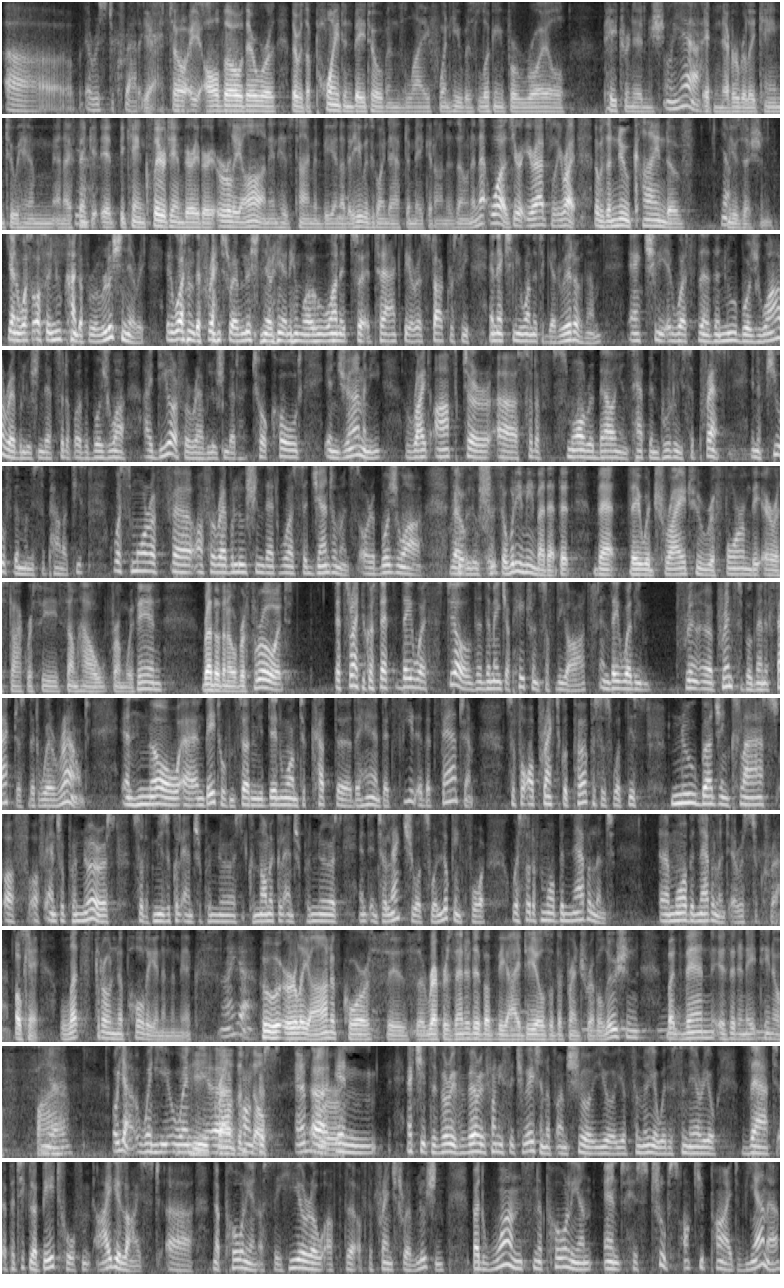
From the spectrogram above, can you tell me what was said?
uh, aristocratic. Yeah. So although there were there was a point in Beethoven's life when he was looking for royal patronage. Oh, yeah. It never really came to him, and I think yeah. it, it, became clear to him very, very early on in his time in Vienna that he was going to have to make it on his own. And that was, you're, you're absolutely right. There was a new kind of yeah. musician. Yeah, and it was also a new kind of revolutionary. It wasn't the French revolutionary anymore who wanted to attack the aristocracy and actually wanted to get rid of them actually it was the, the new bourgeois revolution, that sort of, or the bourgeois idea of a revolution that took hold in Germany right after uh, sort of small rebellions had been brutally suppressed in a few of the municipalities, was more of, uh, of a revolution that was a gentleman's or a bourgeois revolution. So, so what do you mean by that? That, that they would try to reform the aristocracy somehow from within rather than overthrow it? That's right, because that, they were still the, the major patrons of the arts, and they were the uh, principal benefactors that were around. And no, uh, and Beethoven certainly didn't want to cut the, the hand that, feed, uh, that fed him. So, for all practical purposes, what this new budging class of, of entrepreneurs, sort of musical entrepreneurs, economical entrepreneurs, and intellectuals were looking for were sort of more benevolent, uh, more benevolent aristocrats. Okay, let's throw Napoleon in the mix. Ah, yeah. Who early on, of course, is a representative of the ideals of the French Revolution, but then is it in 1805? Yeah. Oh yeah, when he when he, he uh, crowns himself uh, emperor. in actually it's a very very funny situation. I'm sure you're, you're familiar with the scenario that a particular Beethoven idealized uh, Napoleon as the hero of the of the French Revolution, but once Napoleon and his troops occupied Vienna,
